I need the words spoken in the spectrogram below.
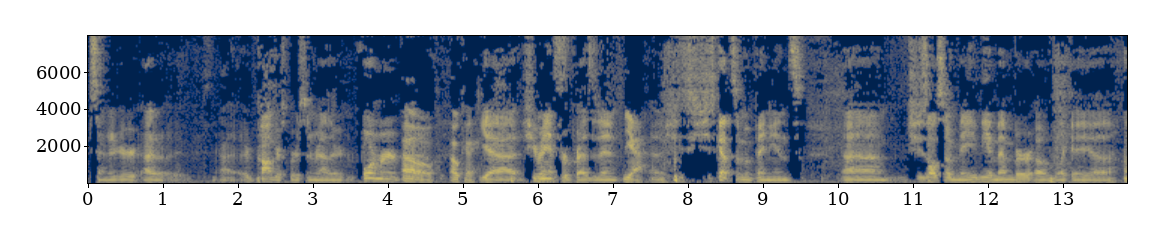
senator, uh, uh, or congressperson rather, former. uh, Oh, okay. yeah, she ran Yes. for president. Yeah. Uh, she's she's got some opinions. Um, she's also maybe a member of like a uh,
